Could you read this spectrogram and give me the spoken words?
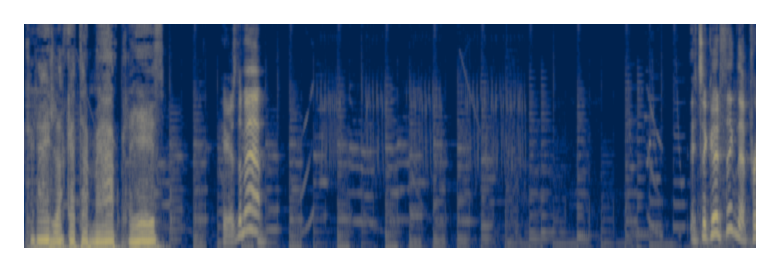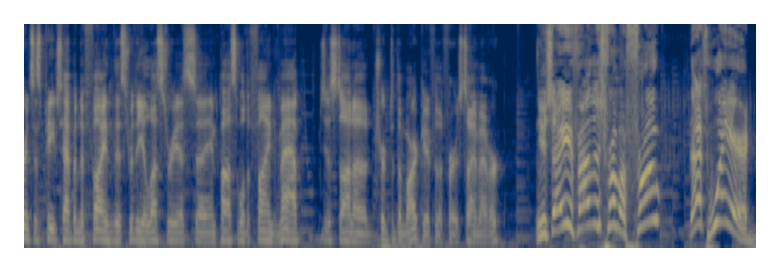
Could I look at the map, please? Here's the map. It's a good thing that Princess Peach happened to find this really illustrious, uh, impossible to find map just on a trip to the market for the first time ever. You say you found this from a fruit? That's weird.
